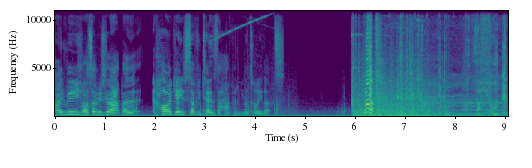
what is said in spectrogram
I really thought something was gonna happen. Horror games, something tends to happen in the toilets. Ah! What the fuck?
